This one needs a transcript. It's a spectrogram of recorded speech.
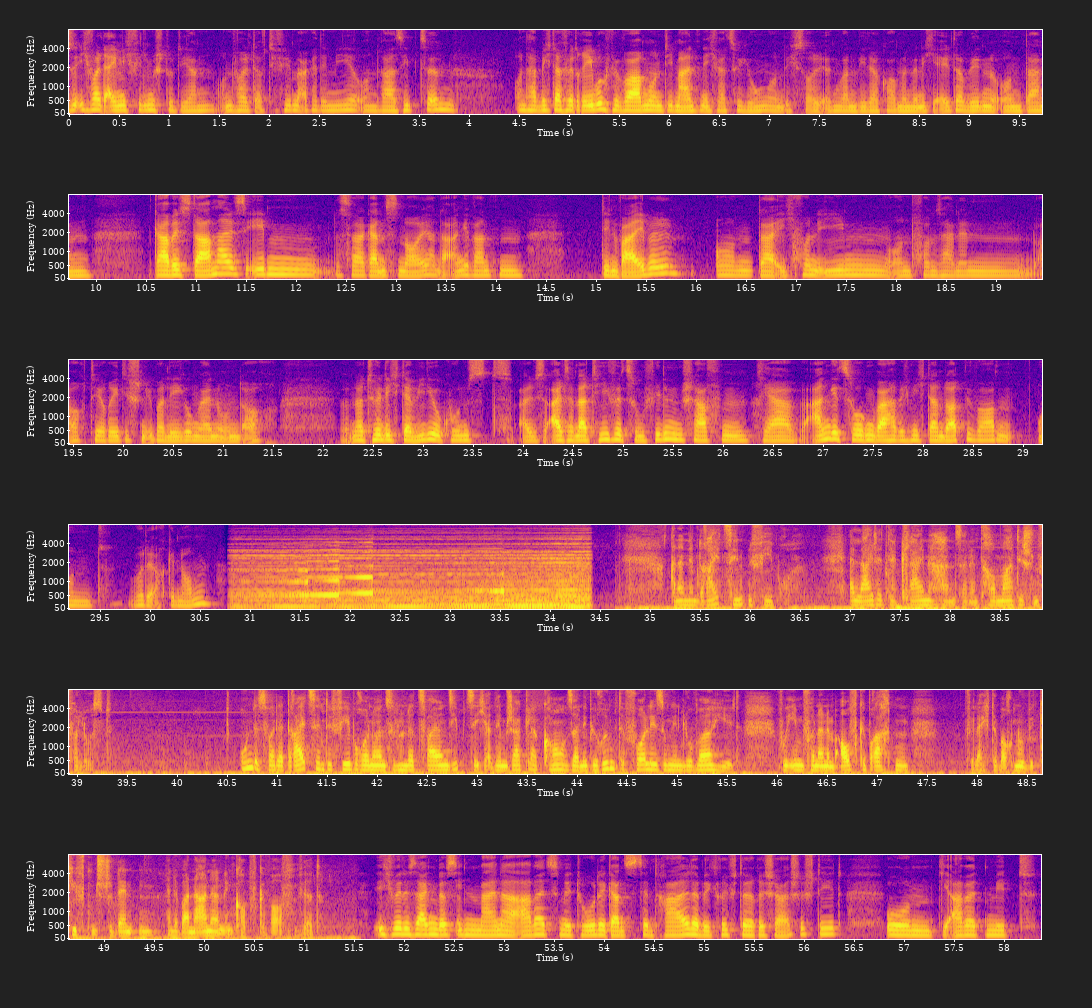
Also ich wollte eigentlich Film studieren und wollte auf die Filmakademie und war 17 und habe mich dafür Drehbuch beworben und die meinten, ich wäre zu jung und ich soll irgendwann wiederkommen, wenn ich älter bin. Und dann gab es damals eben, das war ganz neu an der Angewandten, den Weibel. Und da ich von ihm und von seinen auch theoretischen Überlegungen und auch natürlich der Videokunst als Alternative zum Filmschaffen sehr angezogen war, habe ich mich dann dort beworben und wurde auch genommen. An einem 13. Februar erleidet der kleine Hans einen traumatischen Verlust. Und es war der 13. Februar 1972, an dem Jacques Lacan seine berühmte Vorlesung in Louvain hielt, wo ihm von einem aufgebrachten, vielleicht aber auch nur bekifften Studenten eine Banane an den Kopf geworfen wird. Ich würde sagen, dass in meiner Arbeitsmethode ganz zentral der Begriff der Recherche steht und die Arbeit mit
